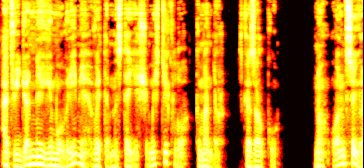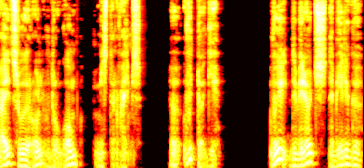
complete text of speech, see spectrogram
Отведенное ему время в этом настоящем истекло, командор, — сказал Ку. Но он сыграет свою роль в другом, мистер Ваймс. Э, в итоге вы доберетесь до берега.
